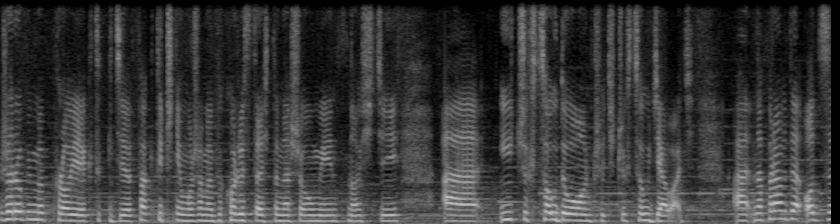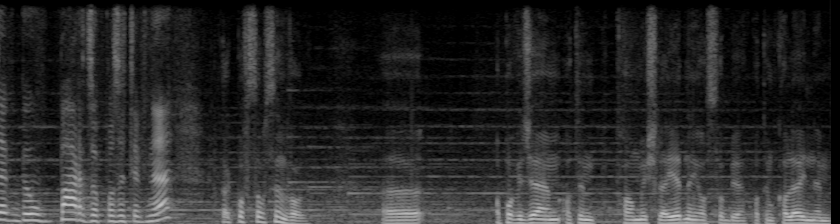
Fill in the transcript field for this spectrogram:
że robimy projekt, gdzie faktycznie możemy wykorzystać te nasze umiejętności e, i czy chcą dołączyć, czy chcą działać. A naprawdę odzew był bardzo pozytywny. Tak powstał symbol. E, opowiedziałem o tym pomyśle jednej osobie, potem kolejnym,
